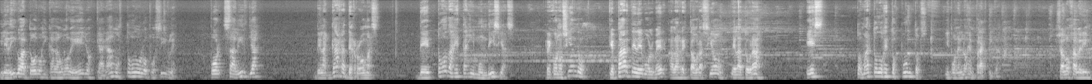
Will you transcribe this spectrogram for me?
Y le digo a todos y cada uno de ellos que hagamos todo lo posible por salir ya de las garras de Romas, de todas estas inmundicias, reconociendo que parte de volver a la restauración de la Torá es tomar todos estos puntos y ponerlos en práctica. Shalom Javerín.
